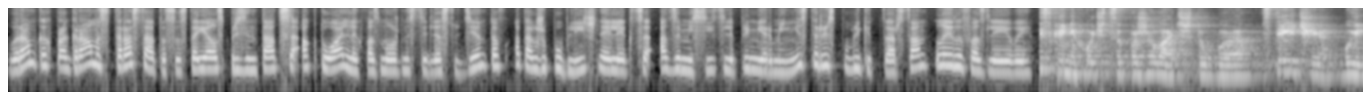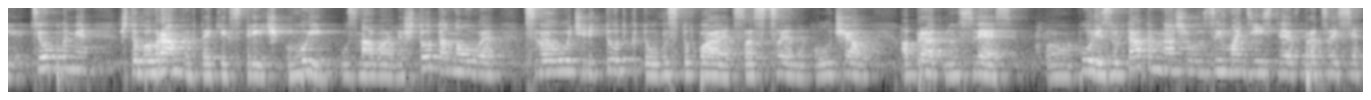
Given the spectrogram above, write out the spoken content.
В рамках программы Старостата состоялась презентация актуальных возможностей для студентов, а также публичная лекция от заместителя премьер-министра Республики Татарстан Лейлы Фазлеевой. Искренне хочется пожелать, чтобы встречи были теплыми, чтобы в рамках таких встреч вы узнавали что-то новое. В свою очередь тот, кто выступает со сцены, получал обратную связь по результатам нашего взаимодействия в процессе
